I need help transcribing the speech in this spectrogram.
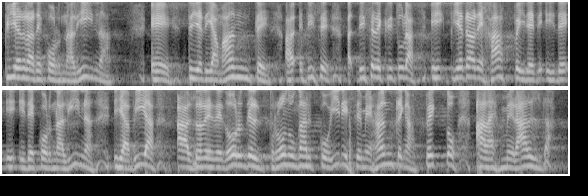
piedra de cornalina, eh, de diamante, ah, dice, ah, dice la escritura, y piedra de jaspe y de, cornalina, y había alrededor del trono un arco iris semejante en aspecto a la esmeralda.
